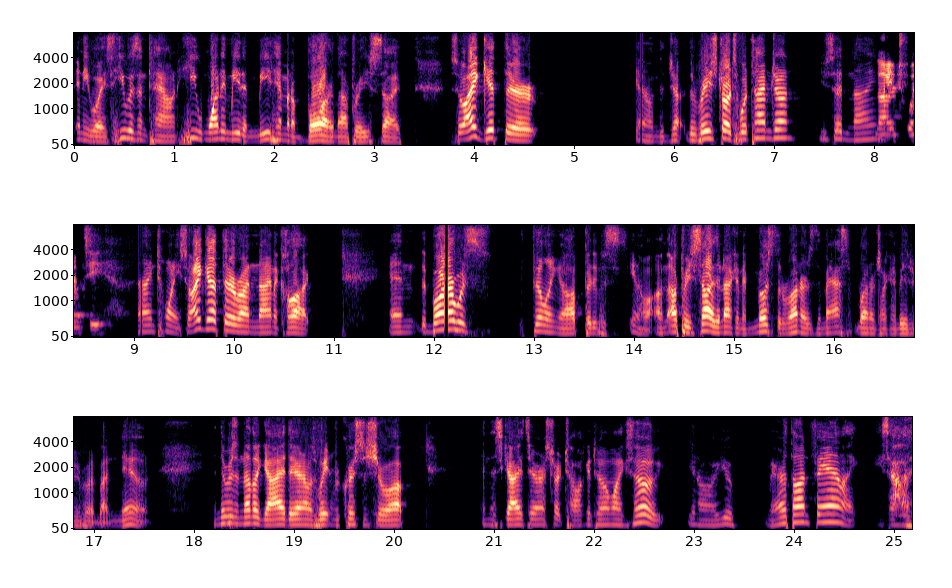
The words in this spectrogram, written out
Anyways, he was in town. He wanted me to meet him in a bar in the Upper East Side. So I get there. You know, the the race starts what time, John? You said nine. Nine twenty. Nine twenty. So I got there around nine o'clock, and the bar was filling up. But it was, you know, on the Upper East Side, they're not going to. Most of the runners, the mass runners, aren't going to be there about noon. And there was another guy there, and I was waiting for Chris to show up. And this guy's there, and I start talking to him like, "So, you know, are you a marathon fan?" Like, He's, oh,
